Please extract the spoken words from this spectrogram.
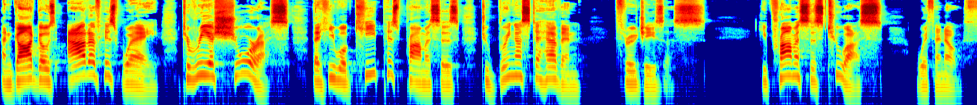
and God goes out of his way to reassure us that he will keep his promises to bring us to heaven through Jesus. He promises to us with an oath.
